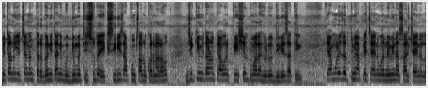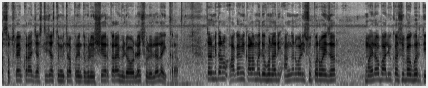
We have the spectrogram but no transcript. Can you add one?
मित्रांनो याच्यानंतर गणित आणि बुद्धिमत्तेचीसुद्धा एक सिरीज आपण चालू करणार आहोत जे की मित्रांनो त्यावर स्पेशल तुम्हाला व्हिडिओ दिले जातील. त्यामुळे जर तुम्ही आपल्या चॅनलवर नवीन असाल चॅनलला सबस्क्राईब करा. जास्तीत जास्त मित्रापर्यंत व्हिडिओ शेअर करा. व्हिडिओ आवडल्यास व्हिडिओला लाईक करा. तर मित्रांनो आगामी काळामध्ये होणारी अंगणवाडी सुपरवायझर महिला बालविकास विभाग भरती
